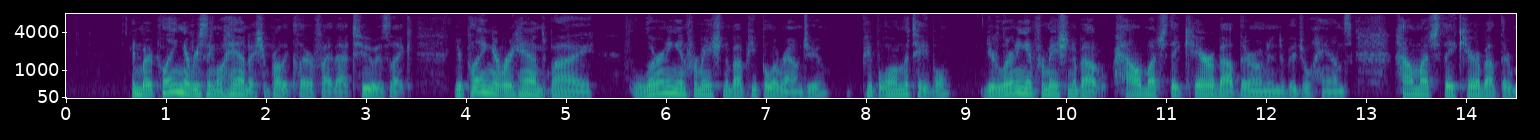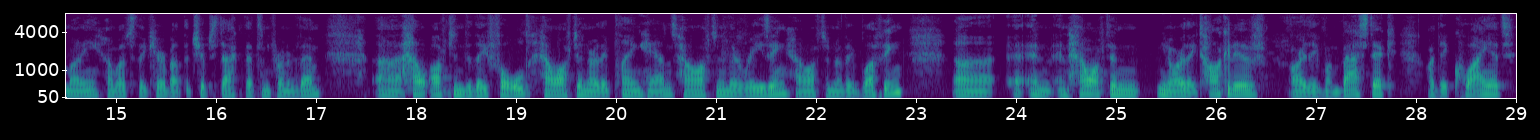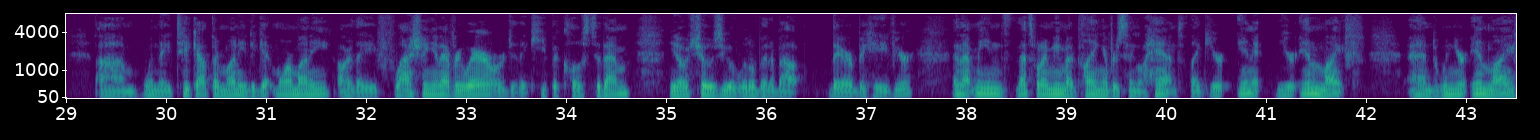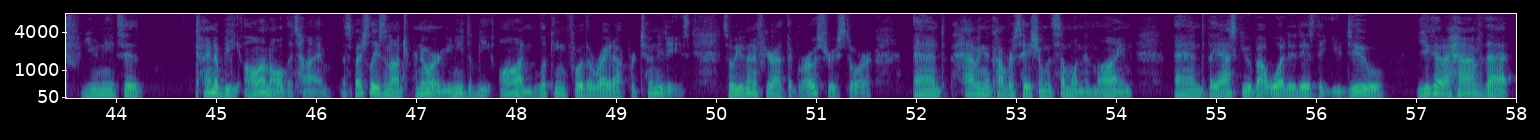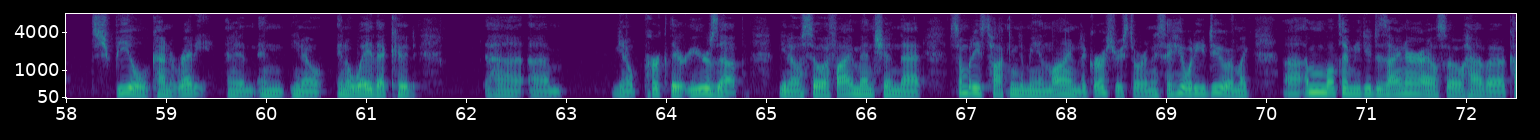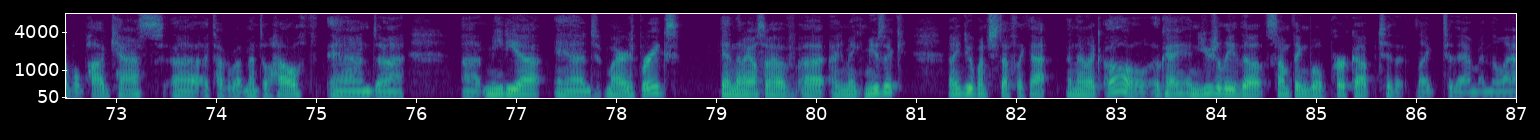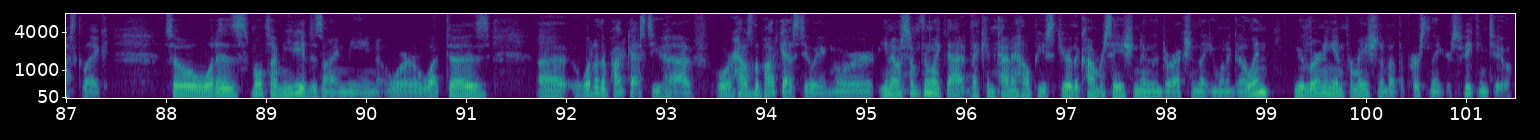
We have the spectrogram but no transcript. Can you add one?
and by playing every single hand, I should probably clarify that too. Is like you're playing every hand by learning information about people around you, people on the table, you're learning information about how much they care about their own individual hands, how much they care about their money, how much they care about the chip stack that's in front of them, uh, how often do they fold, how often are they playing hands, how often are they raising, how often are they bluffing, uh, and and how often you know are they talkative, are they bombastic, are they quiet. Um, when they take out their money to get more money, are they flashing it everywhere or do they keep it close to them? You know, it shows you a little bit about their behavior. And that means that's what I mean by playing every single hand. Like you're in it, you're in life. And when you're in life, you need to kind of be on all the time, especially as an entrepreneur. You need to be on looking for the right opportunities. So even if you're at the grocery store and having a conversation with someone in line and they ask you about what it is that you do, you got to have that spiel kind of ready and, and, you know, in a way that could, uh, um, you know perk their ears up you know? So if i mention that somebody's talking to me in line at a grocery store and they say hey what do you do? I'm like uh, i'm a multimedia designer. I also have a couple podcasts uh, i talk about mental health and uh, uh media and myers-briggs and then i also have uh, i make music and i do a bunch of stuff like that. And they're like oh okay. And usually the something will perk up to the, like to them and they'll ask like so what does multimedia design mean? Or what does uh, what other podcasts do you have? Or how's the podcast doing? Or you know something like that that can kind of help you steer the conversation in the direction that you want to go in. You're learning information about the person that you're speaking to.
